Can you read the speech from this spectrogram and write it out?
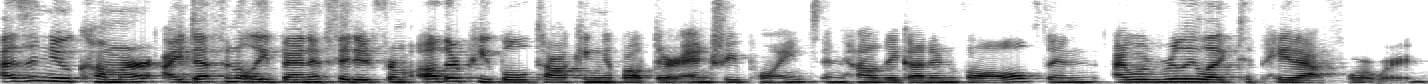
as a newcomer, I definitely benefited from other people talking about their entry points point and how they got involved, and I would really like to pay that forward.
